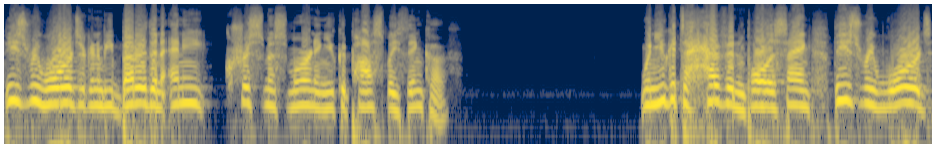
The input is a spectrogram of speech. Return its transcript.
These rewards are going to be better than any Christmas morning you could possibly think of. When you get to heaven, Paul is saying, these rewards,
